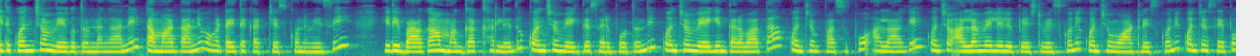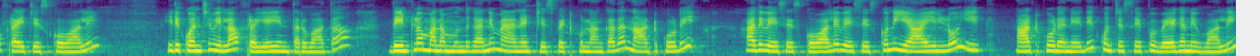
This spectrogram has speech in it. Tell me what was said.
ఇది కొంచెం వేగుతుండగానే టమాటాని ఒకటైతే కట్ చేసుకొని వేసి ఇది బాగా మగ్గక్కర్లేదు. కొంచెం వేగితే సరిపోతుంది. కొంచెం వేగిన తర్వాత కొంచెం పసుపు అలాగే కొంచెం అల్లం వెల్లుల్లి పేస్ట్ వేసుకొని కొంచెం వాటర్ వేసుకొని కొంచెం సేపు ఫ్రై చేసుకోవాలి. ఇది కొంచెం ఇలా ఫ్రై అయిన తర్వాత దీంట్లో మనం ముందుగానే మ్యారినేట్ చేసి పెట్టుకున్నాం కదా నాటుకోడి అది వేసేసుకోవాలి. వేసేసుకొని ఈ ఆయిల్లో ఈ నాటుకోడి అనేది కొంచెంసేపు వేగనివ్వాలి.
